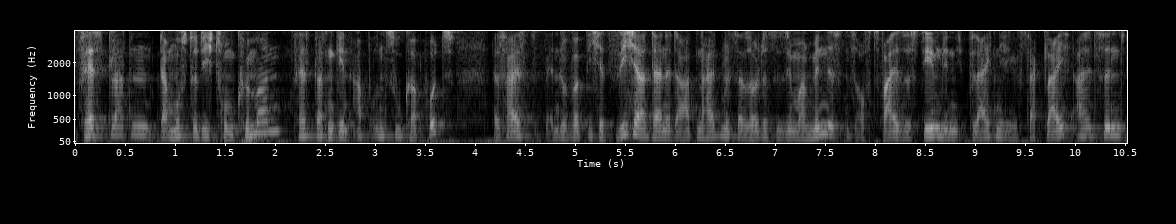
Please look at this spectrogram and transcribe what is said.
Festplatten, da musst du dich drum kümmern. Festplatten gehen ab und zu kaputt. Das heißt, wenn du wirklich jetzt sicher deine Daten halten willst, dann solltest du sie mal mindestens auf zwei Systemen, die vielleicht nicht exakt gleich alt sind,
